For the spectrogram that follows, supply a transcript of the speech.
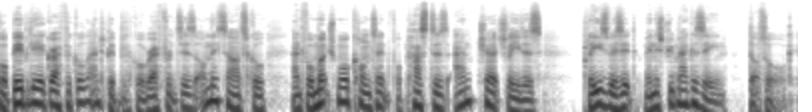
For bibliographical and biblical references on this article and for much more content for pastors and church leaders, please visit ministrymagazine.org.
